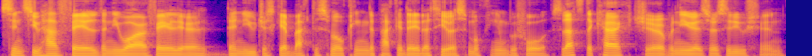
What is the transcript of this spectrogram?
since you have failed and you are a failure, then you just get back to smoking the pack a day that you were smoking before. So that's the caricature of a New Year's resolution.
